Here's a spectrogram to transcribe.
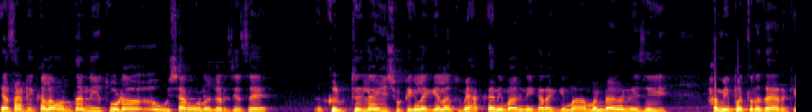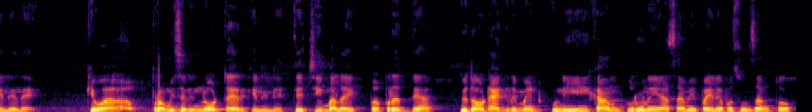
यासाठी कलावंतांनी थोडं हुशार होणं गरजेचं आहे. कुठल्याही शूटिंगला गेला तुम्ही हक्काने मागणी करा की महामंडळाने जे हमीपत्र तयार केलेलं आहे किंवा प्रॉमिसरी नोट तयार केलेली आहे त्याची मला एक प- प्रत द्या. विदाऊट ॲग्रीमेंट कुणीही काम करू नये असं आम्ही पहिल्यापासून सांगतो.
